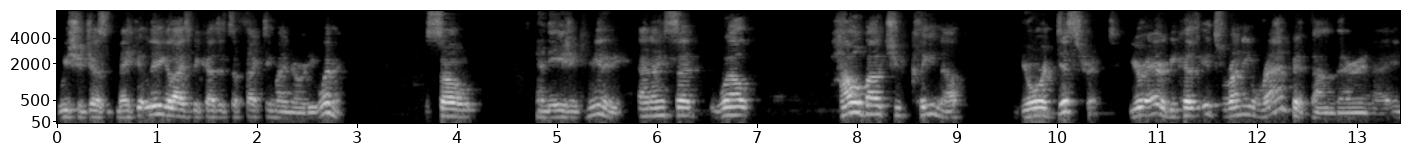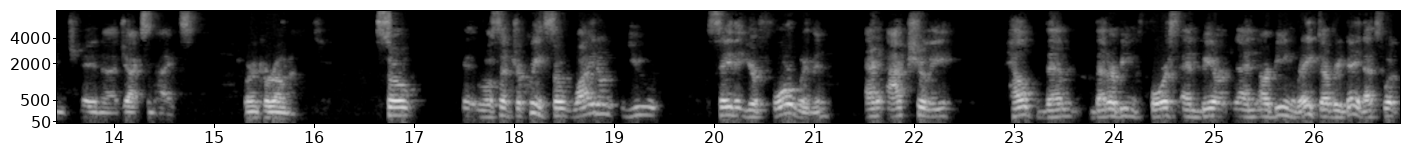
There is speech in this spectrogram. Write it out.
We should just make it legalized because it's affecting minority women. So, and the Asian community. And I said, well, how about you clean up your district, your area, because it's running rampant down there in uh, in, in uh, Jackson Heights or in Corona. So, well, Central Queens. So why don't you say that you're for women and actually help them that are being forced and be and are being raped every day? That's what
